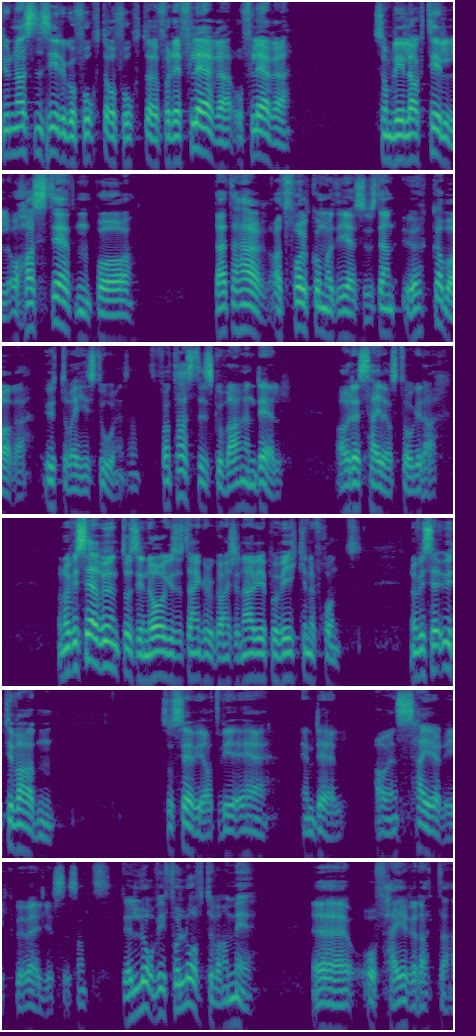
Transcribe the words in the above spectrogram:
kunne nesten si det går fortere og fortere, for det er flere og flere som blir lagt til. Og hastigheten på dette her, at folk kommer til Jesus, den øker bare utover i historien. Sant? Fantastisk å være en del av det seierstoget der. Og Når vi ser rundt oss i Norge, så tenker du kanskje nei, vi er på vikende front. Når vi ser ut i verden, så ser vi at vi er en del av en seierrik bevegelse. Lov, vi får lov til å være med eh, og feire dette.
